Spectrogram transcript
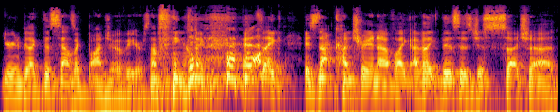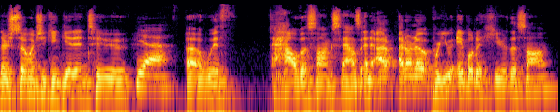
you're gonna be like, this sounds like Bon Jovi or something. Like it's like it's not country enough. Like I feel like this is just such a. There's so much you can get into. Yeah. Uh, with how the song sounds, and I, I don't know. Were you able to hear the song?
